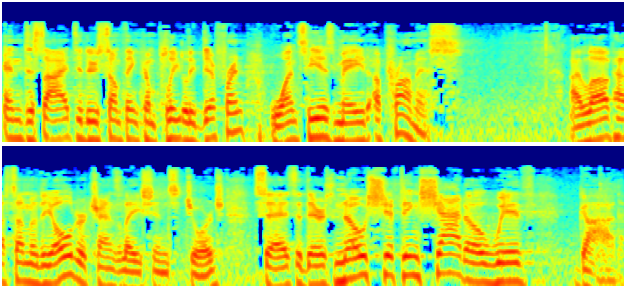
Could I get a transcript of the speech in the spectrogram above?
and decide to do something completely different once He has made a promise. I love how some of the older translations, George, says that there's no shifting shadow with God.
